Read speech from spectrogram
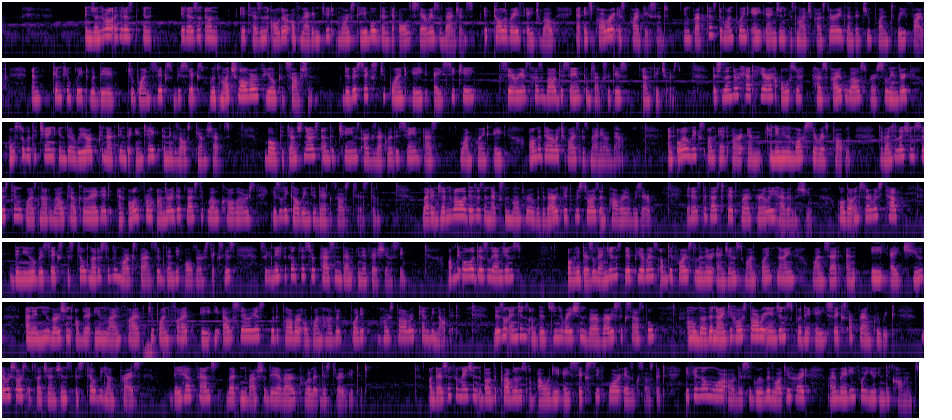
In general, it is, an, it is an it has an order of magnitude more stable than the old series of engines. It tolerates age well, and its power is quite decent. In practice, the 1.8 engine is much faster than the 2.35 and can compete with the 2.6 V6 with much lower fuel consumption. The V6 2.8 ACK series has about the same complexities and features. The cylinder head here also has 5 valves per cylinder, also with the chain in the rear connecting the intake and exhaust camshafts. Both the tensioners and the chains are exactly the same as 1.8, only there are twice as many of them. And oil leaks on it are an, an even more serious problem. The ventilation system was not well calculated, and oil from under the plastic well covers easily go into the exhaust system. But in general, this is an excellent motor with a very good resource and power reserve. It is the best fit for a fairly heavy machine. Although in service tab, the new V6 is still noticeably more expensive than the older 6s, significantly surpassing them in efficiency. Of the old diesel engines, of the diesel engines, the appearance of the four-cylinder engines 1.9, 1Z, and AHU, and a new version of the inline 5 2.5 AEL series with a power of 140 horsepower can be noted. Diesel engines of this generation were very successful, although the 90 horsepower engines for the A6 are frankly weak. The resource of such engines is still beyond price, they have fans, but in Russia they are very poorly distributed. On this information about the problems of Audi A64 is exhausted. If you know more or disagree with what you heard, I'm waiting for you in the comments.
